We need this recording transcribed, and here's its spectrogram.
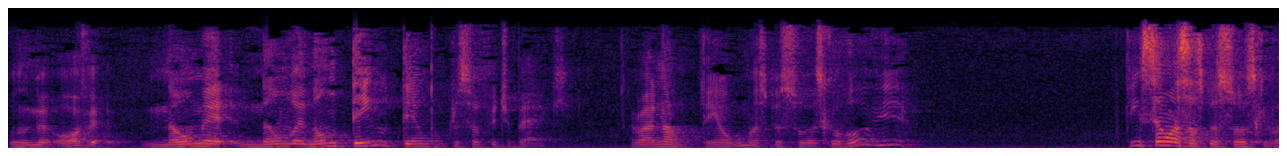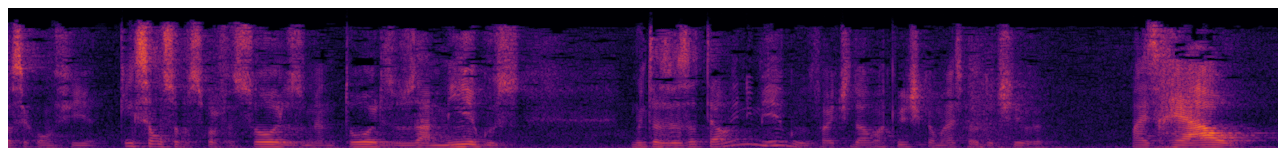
não, não, não tenho tempo para o seu feedback. Agora, não, tem algumas pessoas que eu vou ouvir. Quem são essas pessoas que você confia? Quem são os seus professores, os mentores, os amigos? Muitas vezes até o inimigo vai te dar uma crítica mais produtiva, mais real.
